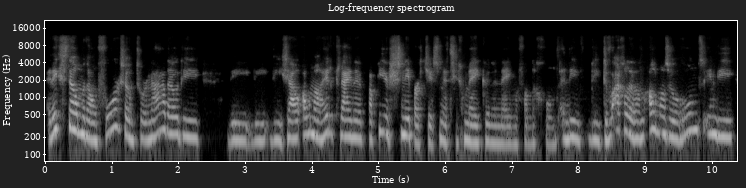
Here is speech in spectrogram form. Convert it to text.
En ik stel me dan voor, zo'n tornado, die, die, die, die zou allemaal hele kleine papiersnippertjes met zich mee kunnen nemen van de grond. En die, die dwarrelen dan allemaal zo rond in die,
